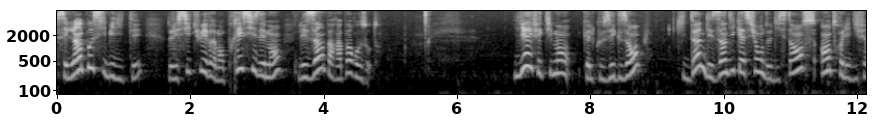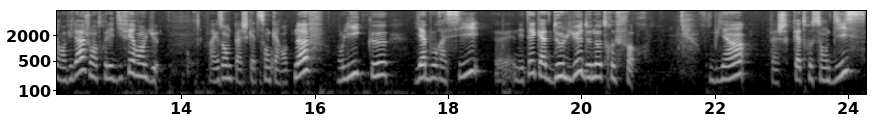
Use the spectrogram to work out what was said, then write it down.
c'est l'impossibilité de les situer vraiment précisément les uns par rapport aux autres. Il y a effectivement quelques exemples qui donnent des indications de distance entre les différents villages ou entre les différents lieux. Par exemple, page 449, on lit que Yabourassi euh, n'était qu'à deux lieues de notre fort. Ou bien, page 410,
